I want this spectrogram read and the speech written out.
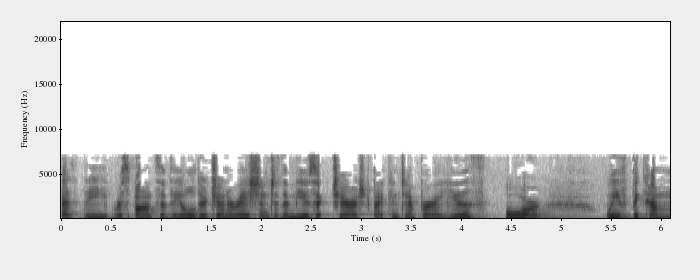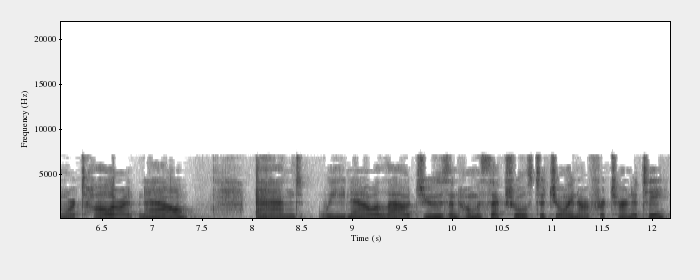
as the response of the older generation to the music cherished by contemporary youth, or we've become more tolerant now and we now allow Jews and homosexuals to join our fraternity.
